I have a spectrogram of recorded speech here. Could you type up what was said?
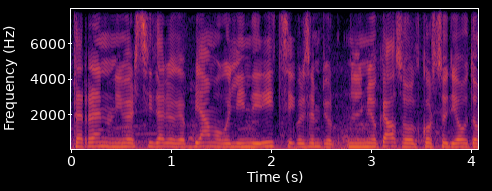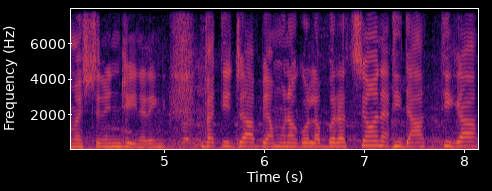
terreno universitario che abbiamo, con gli indirizzi, per esempio nel mio caso il corso di Automation Engineering, infatti già abbiamo una collaborazione didattica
